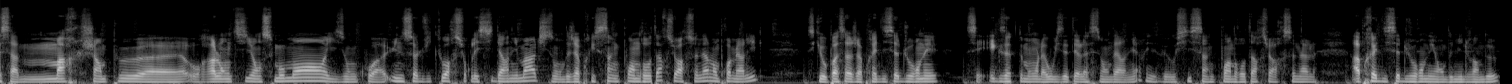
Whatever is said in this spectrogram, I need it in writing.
ça marche un peu euh, au ralenti en ce moment, ils ont quoi, une seule victoire sur les 6 derniers matchs, ils ont déjà pris 5 points de retard sur Arsenal en Première Ligue, ce qui au passage après 17 journées, c'est exactement là où ils étaient la saison dernière, ils avaient aussi 5 points de retard sur Arsenal après 17 journées en 2022.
